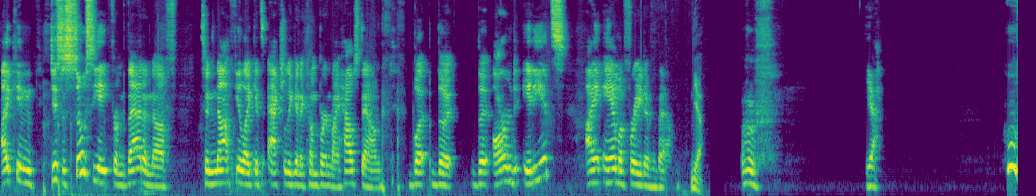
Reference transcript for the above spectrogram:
I can disassociate from that enough to not feel like it's actually going to come burn my house down. But the the armed idiots, I am afraid of them. Yeah. Oof. Yeah. Whew.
